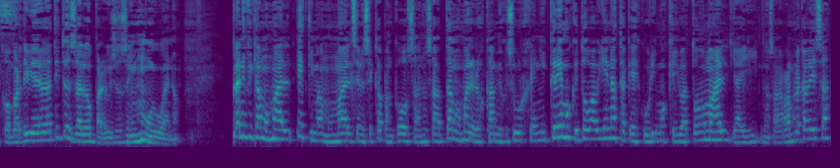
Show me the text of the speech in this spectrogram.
Compartir videos de gatitos es algo para lo que yo soy muy bueno. Planificamos mal, estimamos mal, se nos escapan cosas, nos adaptamos mal a los cambios que surgen y creemos que todo va bien hasta que descubrimos que iba todo mal y ahí nos agarramos la cabeza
